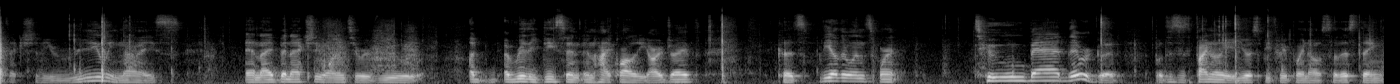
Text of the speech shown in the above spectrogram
It's actually really nice. And I've been actually wanting to review a, a really decent and high quality hard drive because the other ones weren't too bad. They were good, but this is finally a USB 3.0, so this thing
